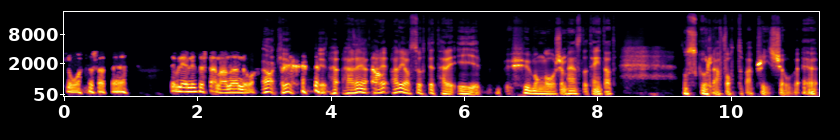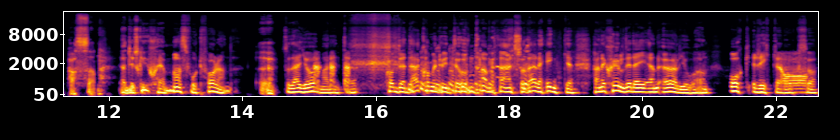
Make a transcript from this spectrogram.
Slaughter. Så att, eh, det blev lite spännande ändå. Ja, kul. kul. Här, här, är, här, är- här har jag suttit här i hur många år som helst och tänkt att de skulle ha fått de här pre-show-passen. Ja, du ska ju skämmas fortfarande. Så där gör man inte. Kom, det där kommer du inte undan Bernt, så där enkelt. Han är skyldig dig en öl Johan. Och Rickard Ja. också.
